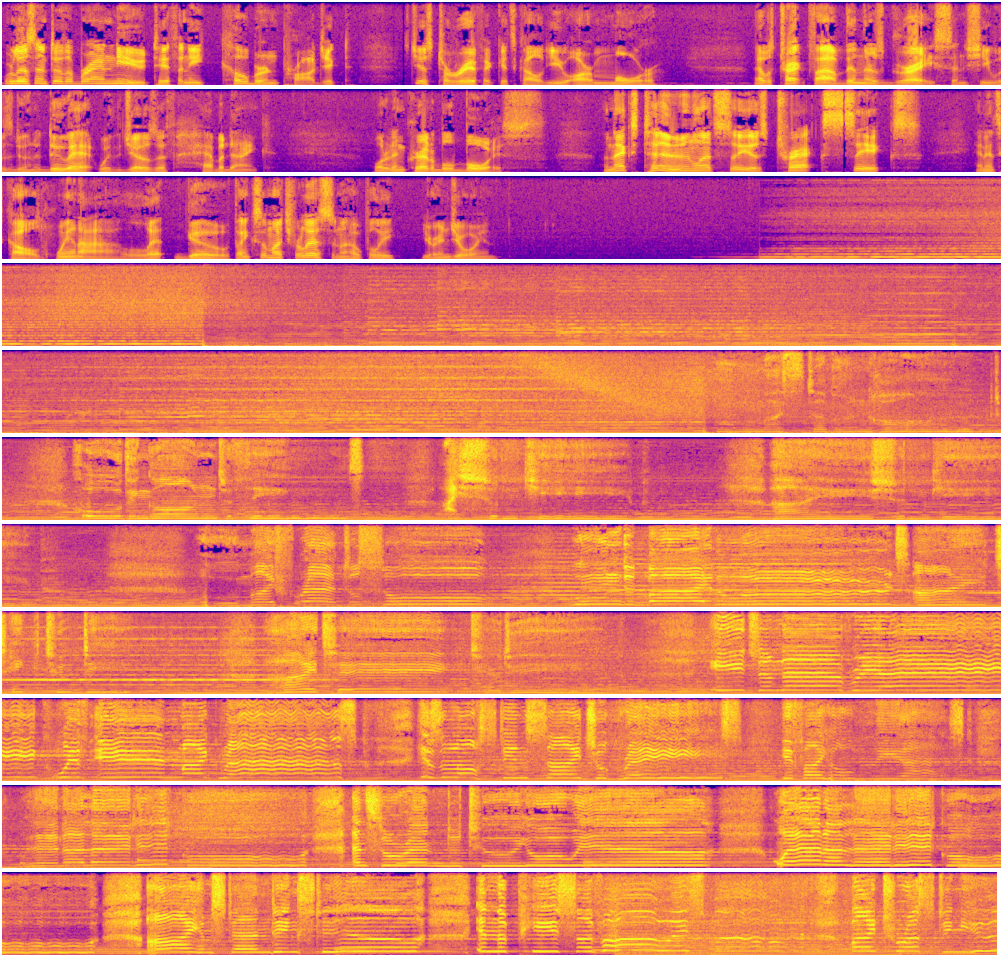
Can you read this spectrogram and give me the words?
We're listening to the brand new Tiffany Coburn project. It's just terrific. It's called You Are More. That was track five. Then there's Grace, and she was doing a duet with Joseph Habedank. What an incredible voice. The next tune, let's see, is track six, and it's called When I Let Go. Thanks so much for listening. Hopefully, you're enjoying. On standing still in the peace I've always found by trusting you.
